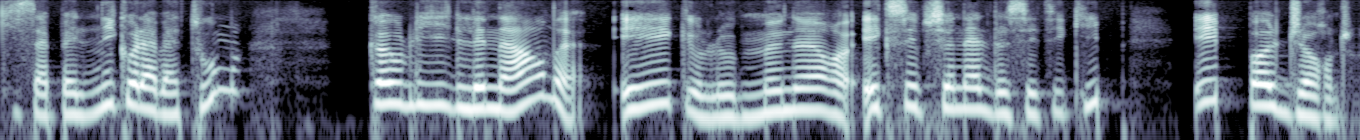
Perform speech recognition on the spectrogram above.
qui s'appelle Nicolas Batum, Kawhi Leonard et le meneur exceptionnel de cette équipe et Paul George.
